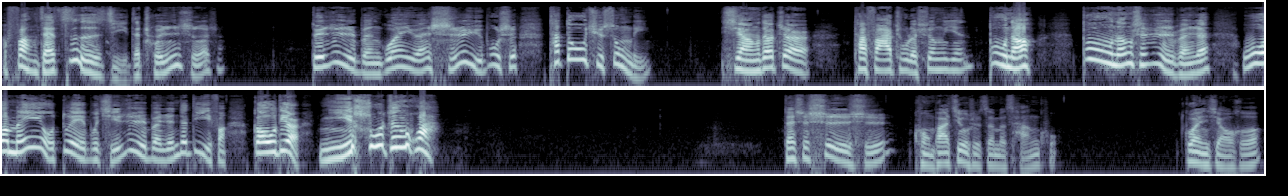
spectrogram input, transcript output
放在自己的唇舌上。对日本官员时与不时，他都去送礼。想到这儿，他发出了声音：“不能，不能是日本人！我没有对不起日本人的地方。”高第儿，你说真话。但是事实恐怕就是这么残酷。冠晓荷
